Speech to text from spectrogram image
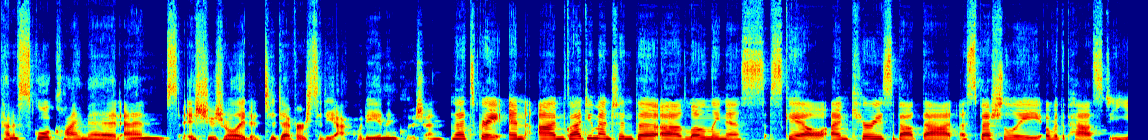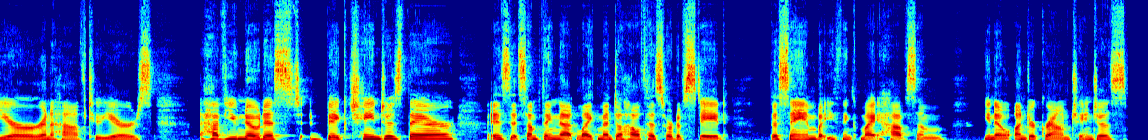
kind of school climate and issues related to diversity, equity, and inclusion. That's great. And I'm glad you mentioned the uh, loneliness scale. I'm curious about that, especially over the past year and a half, two years. Have you noticed big changes there? Is it something that, like mental health, has sort of stayed the same, but you think might have some you know, underground changes?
